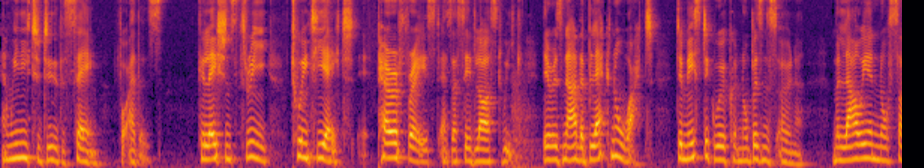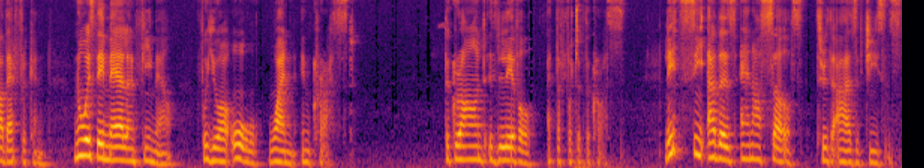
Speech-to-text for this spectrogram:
And we need to do the same for others. Galatians 3 28, paraphrased as I said last week there is neither black nor white, domestic worker nor business owner, Malawian nor South African, nor is there male and female, for you are all one in Christ. The ground is level at the foot of the cross. Let's see others and ourselves through the eyes of Jesus.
